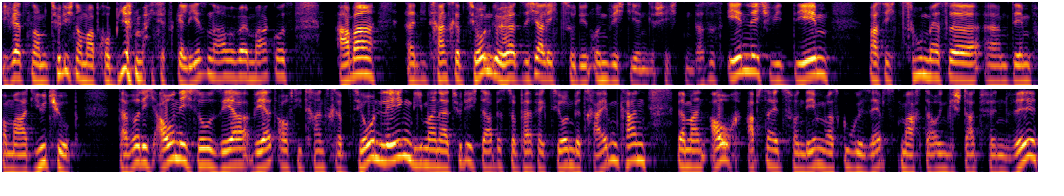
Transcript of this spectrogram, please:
ich werde es natürlich noch mal probieren, weil ich es jetzt gelesen habe bei Markus. Aber äh, die Transkription gehört sicherlich zu den unwichtigen Geschichten. Das ist ähnlich wie dem, was ich zumesse, äh, dem Format YouTube. Da würde ich auch nicht so sehr Wert auf die Transkription legen, die man natürlich da bis zur Perfektion betreiben kann, wenn man auch abseits von dem, was Google selbst macht, da irgendwie stattfinden will.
